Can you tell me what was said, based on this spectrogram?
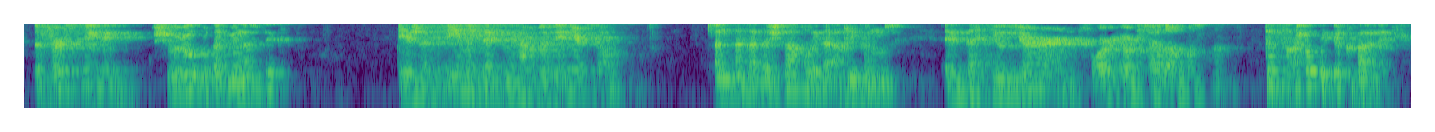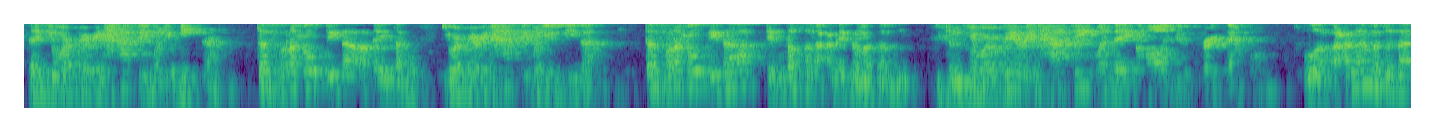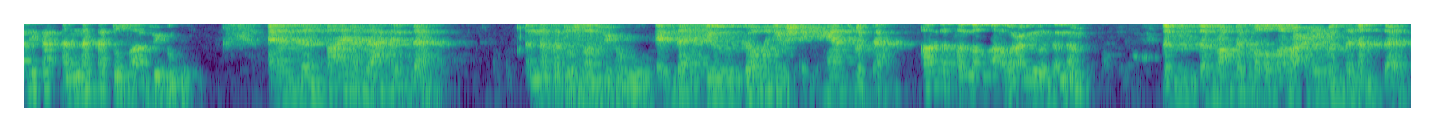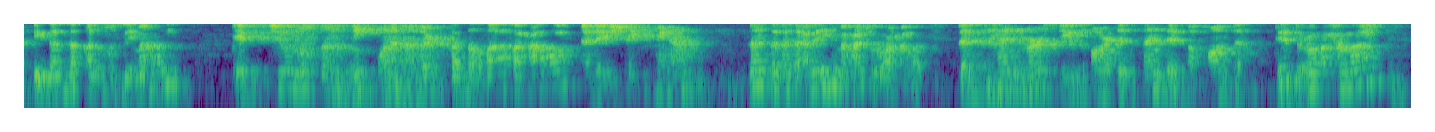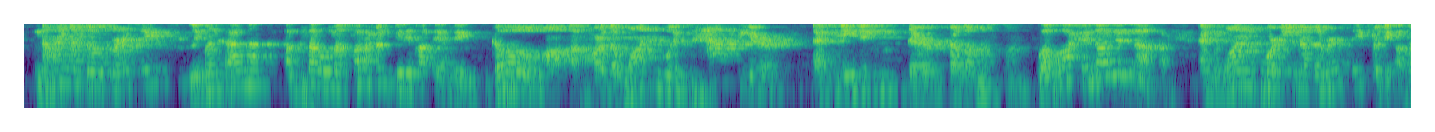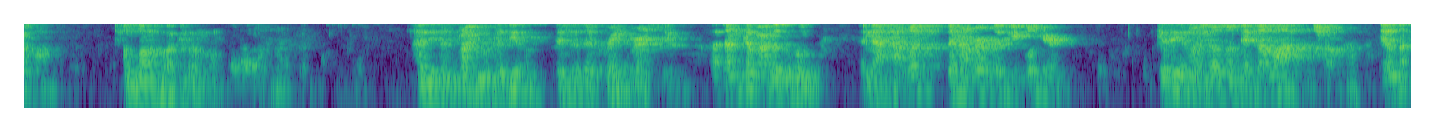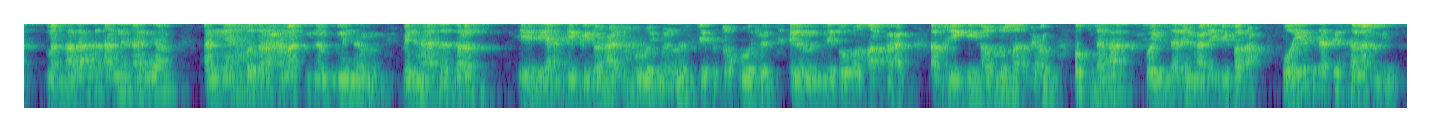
The first meaning شعورك في نفسك is a feeling that you have within yourself أنك تشتاق إلى أخيك المسلم is that you yearn for your fellow Muslim, تفرح بإقباله that you are very happy when you meet them, تفرح إذا رأيته you are very happy when you see them, تفرح إذا اتصل عليك مثلا you are very happy when they call you, for example. وعلامة ذلك أنك تصافحه And the sign of that is that أنك تصافحه is that you go and you shake hands with them. قال صلى الله عليه وسلم The, the Prophet ﷺ said, إذا التقى المسلمان if two Muslims meet one another فتصافحا and they shake hands, نزلت عليهم عشر رحمات that ten mercies are descended upon them. تسع رحمات Nine of those mercies لمن كان أكثرهما فرحا بلقاء أخيه go uh, for the one who is happier at meeting their fellow Muslim, وواحدة للآخر and one portion of the mercy for the other one. الله أكبر هذه رحمة كبيرة This is a great mercy. الآن كم عددهم؟ And now, how- what's the number of the people here? كثير ما شاء الله It's a lot, inshallah. يلا من أراد أن أن أن يأخذ رحمات من من من هذا الدرس يأتي بدعاء الخروج من المسجد والدخول إلى المسجد ومصافحة أخيه أو تصافح أختها ويسلم عليه بفرح ويبدأ بالسلام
